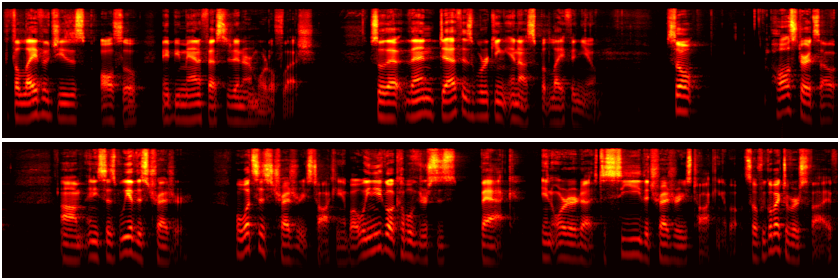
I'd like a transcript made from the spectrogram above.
that the life of Jesus also may be manifested in our mortal flesh. So that then death is working in us, but life in you. So Paul starts out um, and he says, We have this treasure. Well, what's this treasure he's talking about? We need to go a couple of verses back in order to, to see the treasure he's talking about. So if we go back to verse 5,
